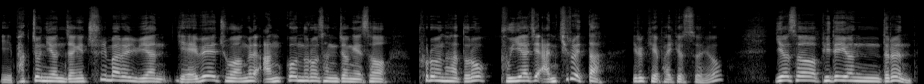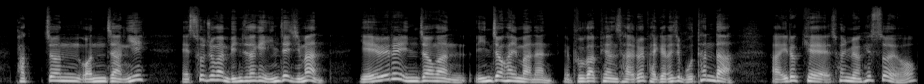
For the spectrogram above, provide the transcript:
이박 전 위원장의 출마를 위한 예외 조항을 안건으로 상정해서 토론하도록 부의하지 않기로 했다. 이렇게 밝혔어요. 이어서 비대위원들은 박 전 원장이 소중한 민주당의 인재지만 예외를 인정한 인정할 만한 불가피한 사유를 발견하지 못한다. 아, 이렇게 설명했어요.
